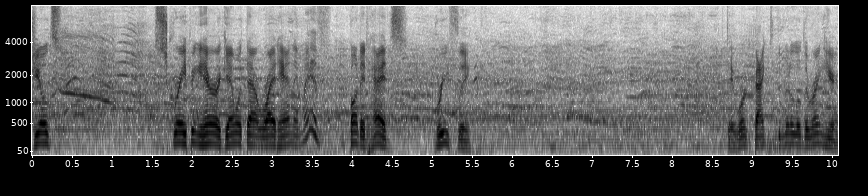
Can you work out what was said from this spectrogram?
Shields scraping here again with that right hand. They may have butted heads briefly. They work back to the middle of the ring here.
